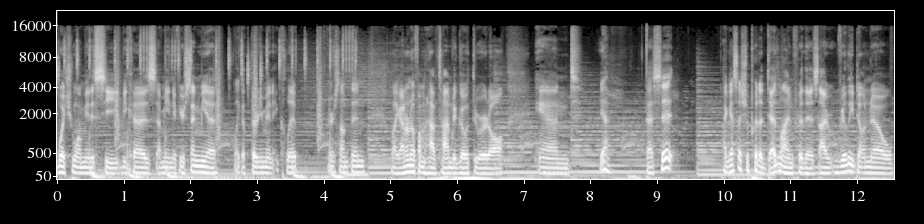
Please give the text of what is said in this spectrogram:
what you want me to see because I mean if you're sending me a like a 30 minute clip or something like I don't know if I'm gonna have time to go through it all. And yeah that's it. I guess I should put a deadline for this. I really don't know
